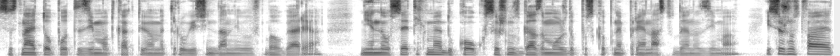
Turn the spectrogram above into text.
с най-топлата зима, откакто имаме метеорологични данни в България. Ние не усетихме доколко всъщност газа може да поскъпне при една студена зима. И всъщност това е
